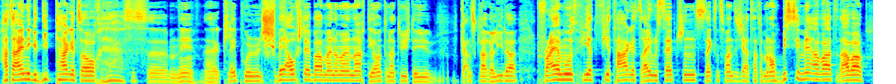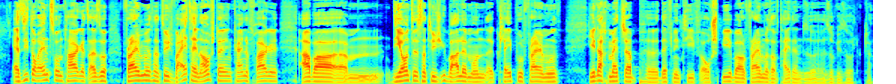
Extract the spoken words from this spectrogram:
Hatte einige Deep Targets auch. Ja, es ist, äh, nee, äh, Claypool schwer aufstellbar, meiner Meinung nach. Deontay natürlich der ganz klare Leader. Fryermuth, vier, vier Targets, drei Receptions, 26 Yards, hatte man auch ein bisschen mehr erwartet, aber er sieht auch Endzone-Targets. Also Fryermuth natürlich weiterhin aufstellen, keine Frage. Aber ähm, Deontay ist natürlich über allem und äh, Claypool, Fryermuth, je nach Matchup äh, definitiv auch spielbar und Fryermuth auf Titan so, sowieso, klar.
